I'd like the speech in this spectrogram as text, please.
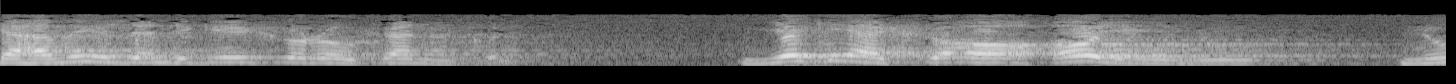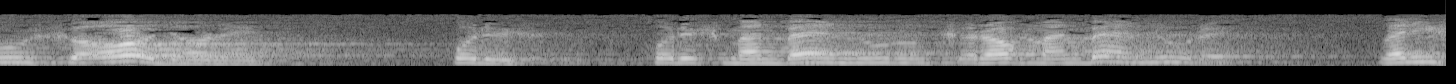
که همه زندگیش رو روشن می‌کنه. یکی از شعاهای این نور نور شعا داره. خودش خودش منبع نور اون چراغ منبع نوره. ولی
